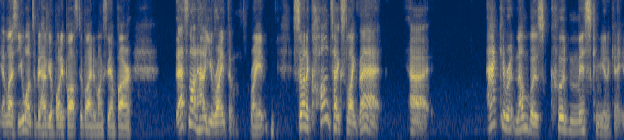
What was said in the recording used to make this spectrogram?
unless you want to have your body parts divided amongst the empire, that's not how you write them, right? So in a context like that. Uh, accurate numbers could miscommunicate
